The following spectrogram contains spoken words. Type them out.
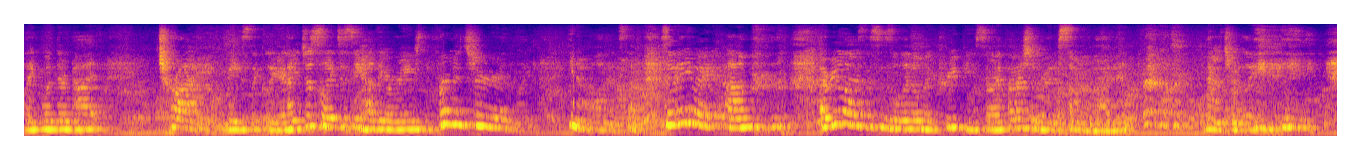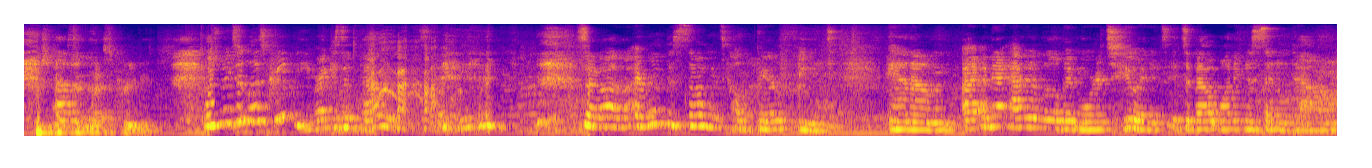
like when they're not trying, basically. And I just like to see how they arrange the furniture and like you know all that stuff. So anyway, um, I realized this is a little bit creepy, so I thought I should write a song about it. Naturally. Which makes it Um, less creepy. which it less creepy, right? Because it validates so um, I wrote this song. It's called Bare Feet, and um, I, I mean I added a little bit more to it. It's it's about wanting to settle down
